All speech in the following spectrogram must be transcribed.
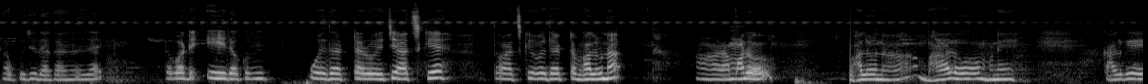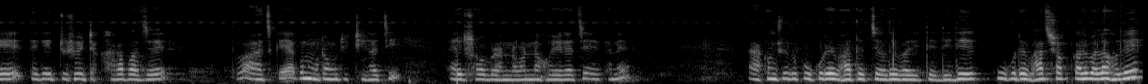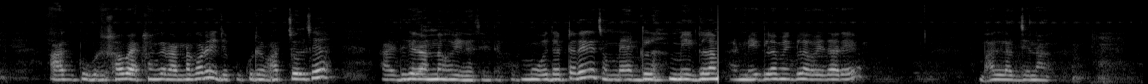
সব কিছু দেখানো যায়। তো বাট এইরকমই ওয়েদারটা রয়েছে আজকে। তো আজকে ওয়েদারটা ভালো না। আর আমারও ভালো না। ভালো মানে কালকে থেকে একটু শরীরটা খারাপ আছে। তো আজকে এখন মোটামুটি ঠিক আছি। সব রান্নাবান্না হয়ে গেছে এখানে। এখন শুধু কুকুরের ভাত হচ্ছে ওদের বাড়িতে। দিদি, কুকুরের ভাত সকালবেলা হলে আর পুকুরে সব একসঙ্গে রান্না করে, এই যে কুকুরের ভাত চলছে, আর এদিকে রান্না হয়ে গেছে, দেখো। ওয়েদারটা দেখেছ? মেঘলা মেঘলা, আর মেঘলা মেঘলা ওয়েদারে ভালো লাগছে না।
